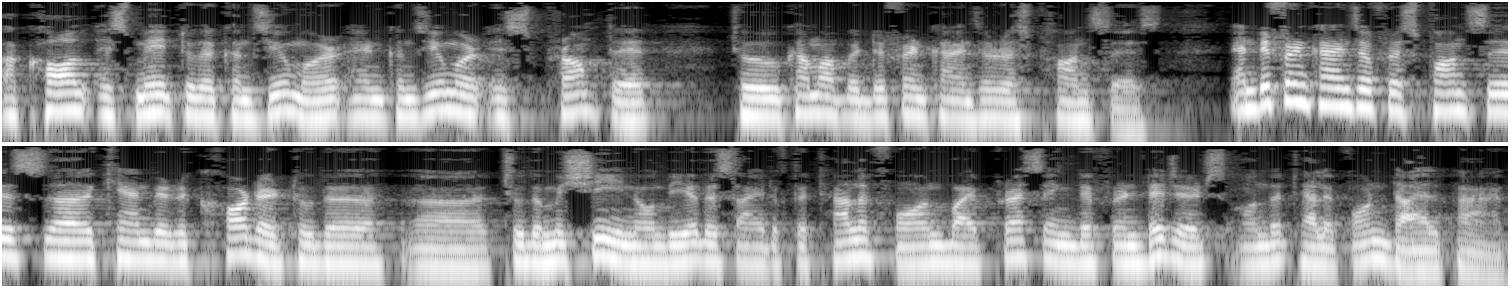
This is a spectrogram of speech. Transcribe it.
a call is made to the consumer and consumer is prompted to come up with different kinds of responses. And different kinds of responses uh, can be recorded to the, uh, to the machine on the other side of the telephone by pressing different digits on the telephone dial pad.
